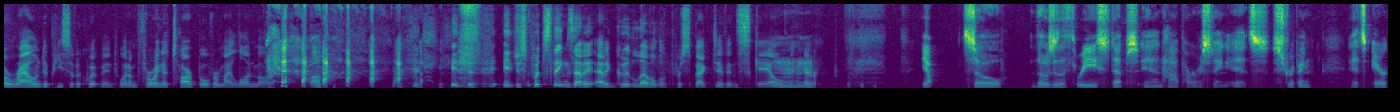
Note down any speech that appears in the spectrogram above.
around a piece of equipment when I'm throwing a tarp over my lawnmower. um, it just it just puts things at a at a good level of perspective and scale Mm-hmm. there. Yep. So those are the three steps in hop harvesting. It's stripping, it's air,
